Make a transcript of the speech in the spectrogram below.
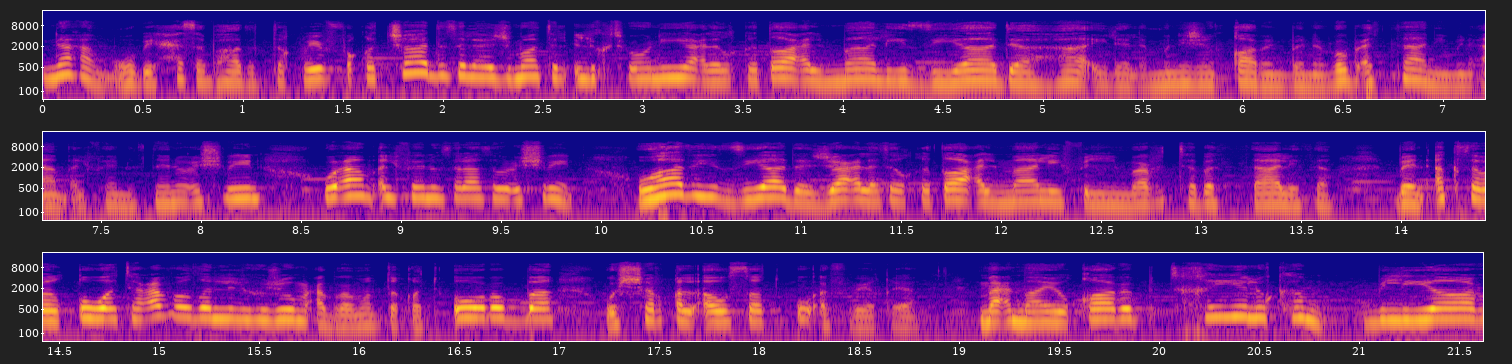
نعم وبحسب هذا التقرير فقد شهدت الهجمات الإلكترونية على القطاع المالي زيادة هائلة لما نجي نقارن بين الربع الثاني من عام 2022 وعام 2023 وهذه الزيادة جعلت القطاع المالي في المرتبة الثالثة بين أكثر القطاعات تعرضا للهجوم عبر منطقة أوروبا والشرق الأوسط وأفريقيا مع ما يقارب تخيلوا كم مليار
